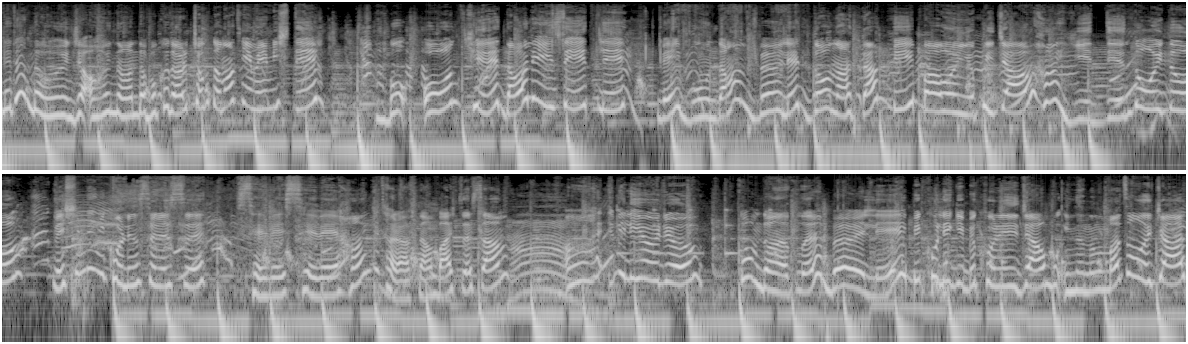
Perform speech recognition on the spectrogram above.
Neden daha önce aynı anda bu kadar çok donat yememiştim? Bu 10 kere daha lezzetli. Ve bundan böyle donattan bir balon yapacağım. Yedim doydum. Ve şimdi Nicole'un sırası. Seve seve hangi taraftan başlasam? Ah biliyorum. Tom donatları böyle bir kule gibi kuracağım. Bu inanılmaz olacak.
